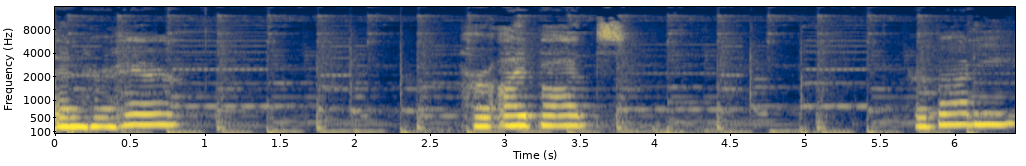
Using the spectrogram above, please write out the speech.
then her hair, her iPods, her body,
